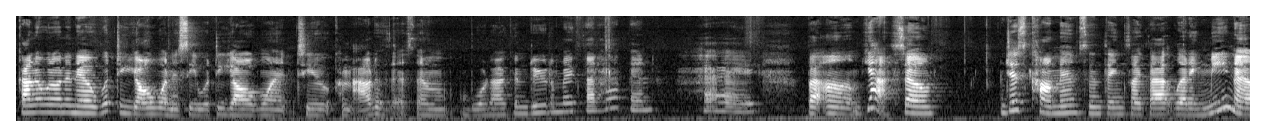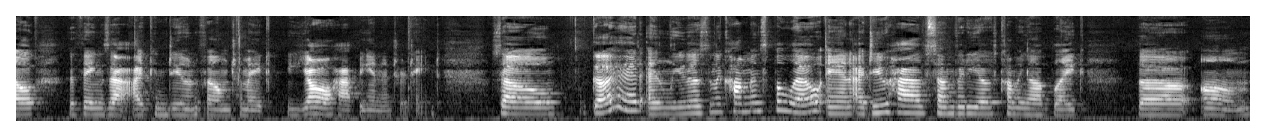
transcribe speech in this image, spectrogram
kind of want to know what do y'all want to see? What do y'all want to come out of this and what I can do to make that happen. Hey. But um yeah, so just comments and things like that letting me know the things that I can do and film to make y'all happy and entertained. So go ahead and leave those in the comments below and I do have some videos coming up like the um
